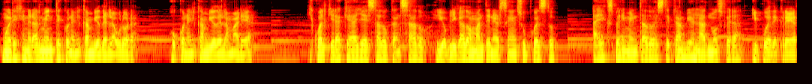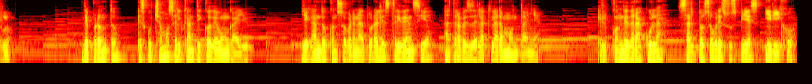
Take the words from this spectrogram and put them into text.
muere generalmente con el cambio de la aurora, o con el cambio de la marea, y cualquiera que haya estado cansado y obligado a mantenerse en su puesto, ha experimentado este cambio en la atmósfera y puede creerlo. De pronto, escuchamos el cántico de un gallo, llegando con sobrenatural estridencia a través de la clara montaña. El conde Drácula saltó sobre sus pies y dijo,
